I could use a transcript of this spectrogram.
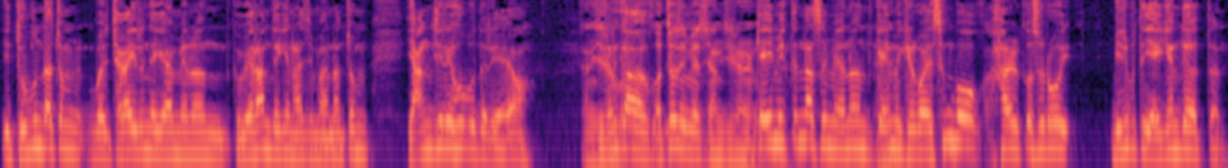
이 두 분 다 좀 뭐 제가 이런 얘기 하면은 그 외람되긴 하지만은 좀 양질의 후보들이에요. 양질 그러니까 어떤 의미에서 양질이라는 게임이 겁니까? 끝났으면은 예. 게임의 결과에 승복할 것으로 미리부터 예견되었던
